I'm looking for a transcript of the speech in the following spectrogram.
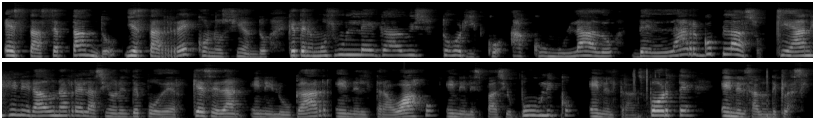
está aceptando y está reconociendo que tenemos un legado histórico acumulado de largo plazo que han generado unas relaciones de poder que se dan en el hogar, en el trabajo, en el espacio público, en el transporte, en el salón de clase.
